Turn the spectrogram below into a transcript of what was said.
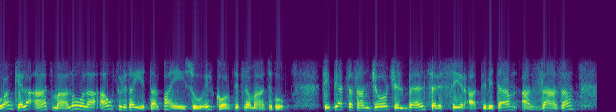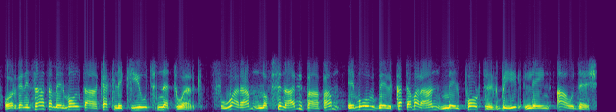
u anke laqgħat mal-ogħla awtoritajiet tal-pajjiż u l-korp diplomatiku. Fi Pjazza San Ġorġ il-Belt ser issir attività għaż-żgħażagħ organizzata mill-Malta Catholic Youth Network. Wara nofsinhar il-Papa imur bil-katamaran mill-Port il-Kbir lejn Għawdex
